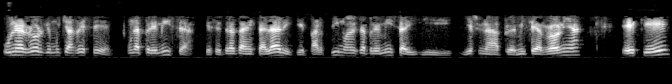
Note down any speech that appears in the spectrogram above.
Un error que muchas veces, una premisa que se trata de instalar y que partimos de esa premisa y es una premisa errónea, es que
